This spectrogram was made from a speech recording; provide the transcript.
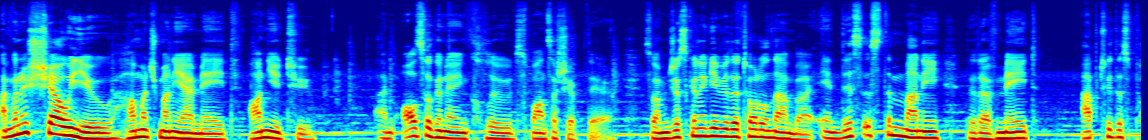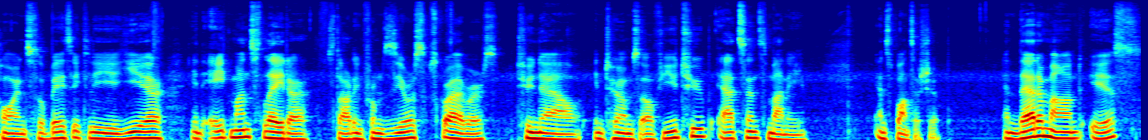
I'm gonna show you how much money I made on YouTube. I'm also gonna include sponsorship there. So I'm just gonna give you the total number. And this is the money that I've made up to this point. So basically a year and eight months later, starting from zero subscribers to now in terms of YouTube AdSense money and sponsorship. And that amount is,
